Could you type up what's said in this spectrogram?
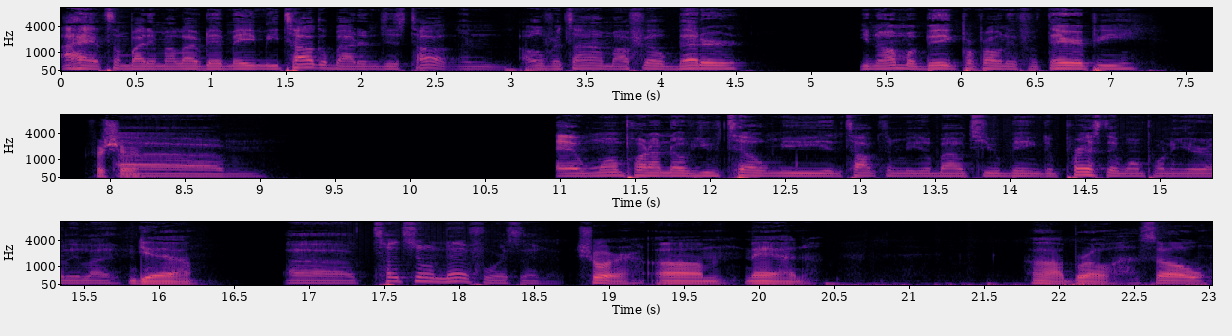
I had somebody in my life that made me talk about it and just talk, and over time, I felt better. You know, I'm a big proponent for therapy. For sure. Um, at one point, I know you told me and talked to me about you being depressed at one point in your early life. yeah. Uh, touch on that for a second. Sure. Um, man. Oh, bro. So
